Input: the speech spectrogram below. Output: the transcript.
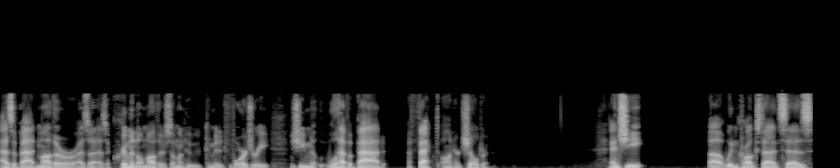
as a bad mother or as a, as a criminal mother, someone who committed forgery, she will have a bad effect on her children. And she, uh, when Krogstad says,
